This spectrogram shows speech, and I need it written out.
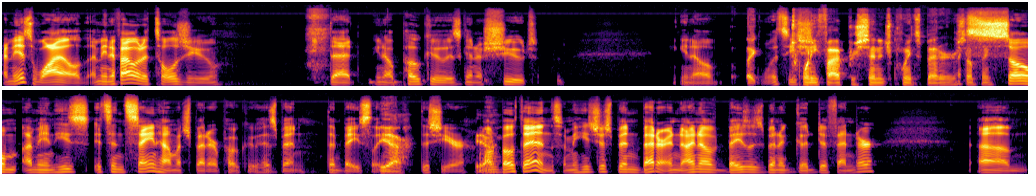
I mean, it's wild. I mean, if I would have told you that you know Poku is going to shoot, you know, like what's he sh- twenty-five percentage points better or like something. So I mean, he's it's insane how much better Poku has been than Bazley Yeah, this year Yeah. on both ends. I mean, he's just been better, and I know Bazley's been a good defender, um,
